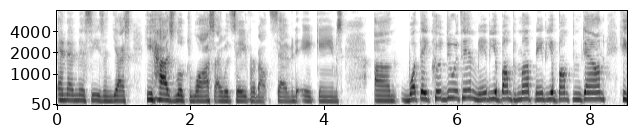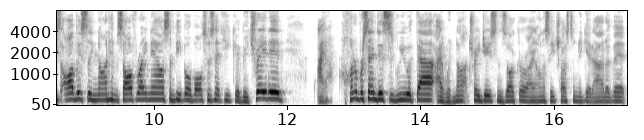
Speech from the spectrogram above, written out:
and then this season, yes, he has looked lost. I would say for about seven to eight games. Um, what they could do with him, maybe you bump him up, maybe you bump him down. He's obviously not himself right now. Some people have also said he could be traded. I 100% disagree with that. I would not trade Jason Zucker. I honestly trust him to get out of it.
